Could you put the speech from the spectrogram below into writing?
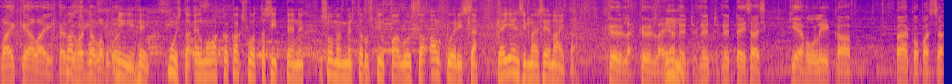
vaikea laji. Täytyy kaksi hoitaa vuotta, loppuun. Niin, hei. Muista Elmo Lakka kaksi vuotta sitten Suomen mestaruuskilpailuissa alkuerissä ja ensimmäiseen aitaan. Kyllä, kyllä. Ja mm. nyt, nyt, nyt ei saisi kiehua liikaa pääkopassa.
